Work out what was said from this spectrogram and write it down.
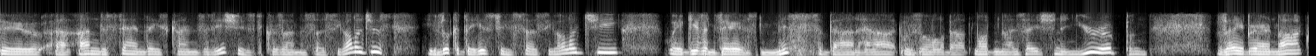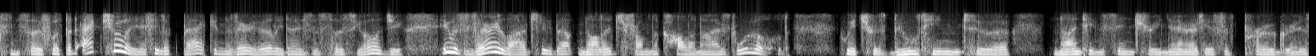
to uh, understand these kinds of issues because I'm a sociologist. You look at the history of sociology, we're given various myths about how it was all about modernization in Europe and Weber and Marx and so forth. But actually, if you look back in the very early days of sociology, it was very largely about knowledge from the colonized world, which was built into a 19th century narrative of progress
